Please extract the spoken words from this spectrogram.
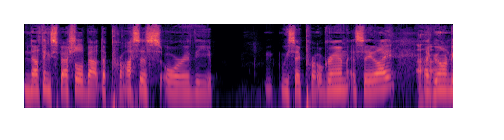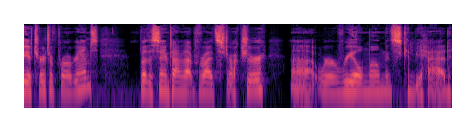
nothing special about the process or the we say program at City Light. Like we Uh-huh. want to be a church of programs, but at the same time that provides structure uh, where real moments can be had,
